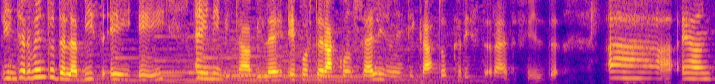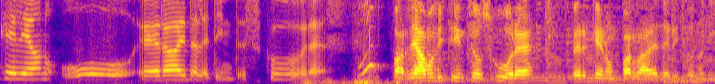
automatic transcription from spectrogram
L'intervento della BIS AA è inevitabile e porterà con sé l'indimenticato Chris Redfield. Ah, e anche Leon, oh, eroe dalle tinte scure. Parliamo di tinte oscure? Perché non parlare del ritorno di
